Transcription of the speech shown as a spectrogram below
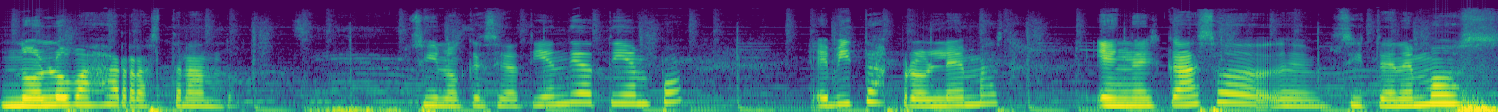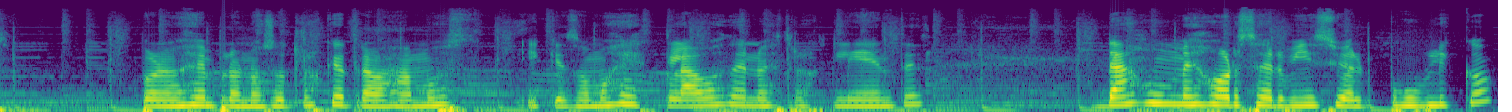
no lo vas arrastrando, sino que se atiende a tiempo, evitas problemas. En el caso, si tenemos, por ejemplo, nosotros que trabajamos y que somos esclavos de nuestros clientes, das un mejor servicio al público,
